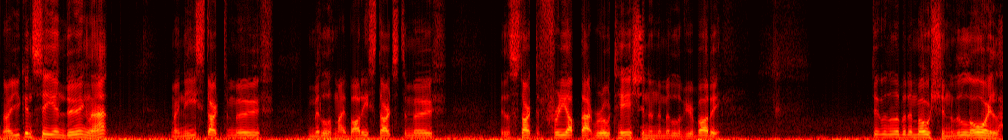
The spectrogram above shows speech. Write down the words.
Now you can see in doing that, my knees start to move, the middle of my body starts to move. It'll start to free up that rotation in the middle of your body. Do it with a little bit of motion, a little oil.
